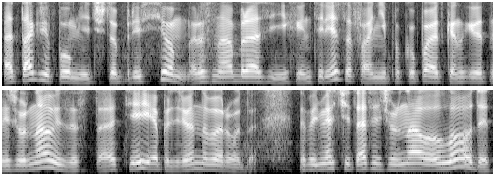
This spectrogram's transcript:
а также помнить, что при всем разнообразии их интересов они покупают конкретные журналы из-за статей определенного рода. Например, читатель журнала Loaded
